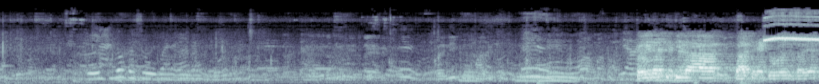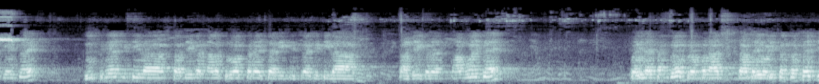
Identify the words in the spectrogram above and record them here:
एक बघ कसं उभा राहिला पहिल्या शिटीला काठीने डोळे गळ्यात घ्यायचंय दुसऱ्या शिटीला सादरीकरणाला सुरुवात करायचं आणि तिसऱ्या शिटीला सादरीकरण थांबवायचं आहे. पहिला संघ ब्रह्मनाथ कातळेवाडी संघ सज्ज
